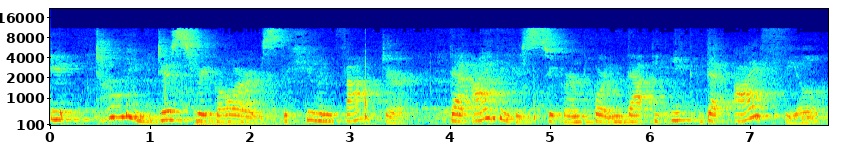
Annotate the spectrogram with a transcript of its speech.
it totally disregards the human factor that I think is super important. That the that I feel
